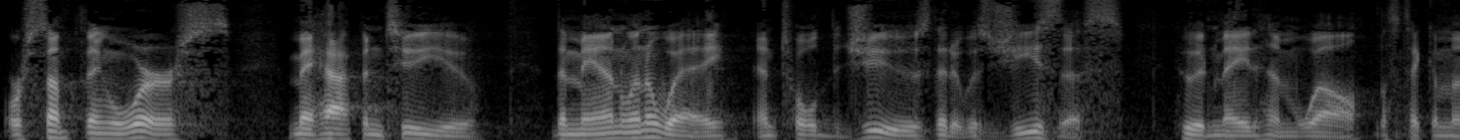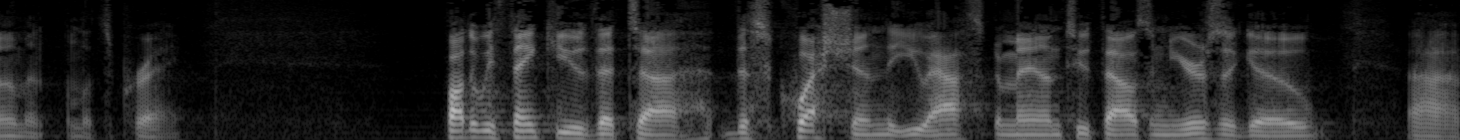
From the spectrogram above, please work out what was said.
or something worse may happen to you. The man went away and told the Jews that it was Jesus who had made him well. Let's take a moment and let's pray. Father, we thank you that uh, this question that you asked a man 2,000 years ago uh,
